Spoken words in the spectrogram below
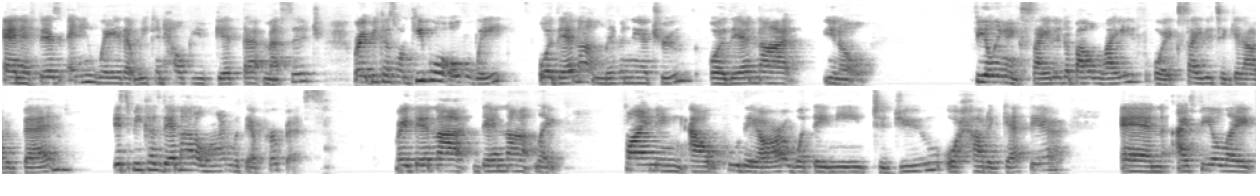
And if there's any way that we can help you get that message, right? Because when people are overweight or they're not living their truth or they're not you know, feeling excited about life or excited to get out of bed, it's because they're not aligned with their purpose. Right? They're not they're not like finding out who they are, what they need to do or how to get there. And I feel like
